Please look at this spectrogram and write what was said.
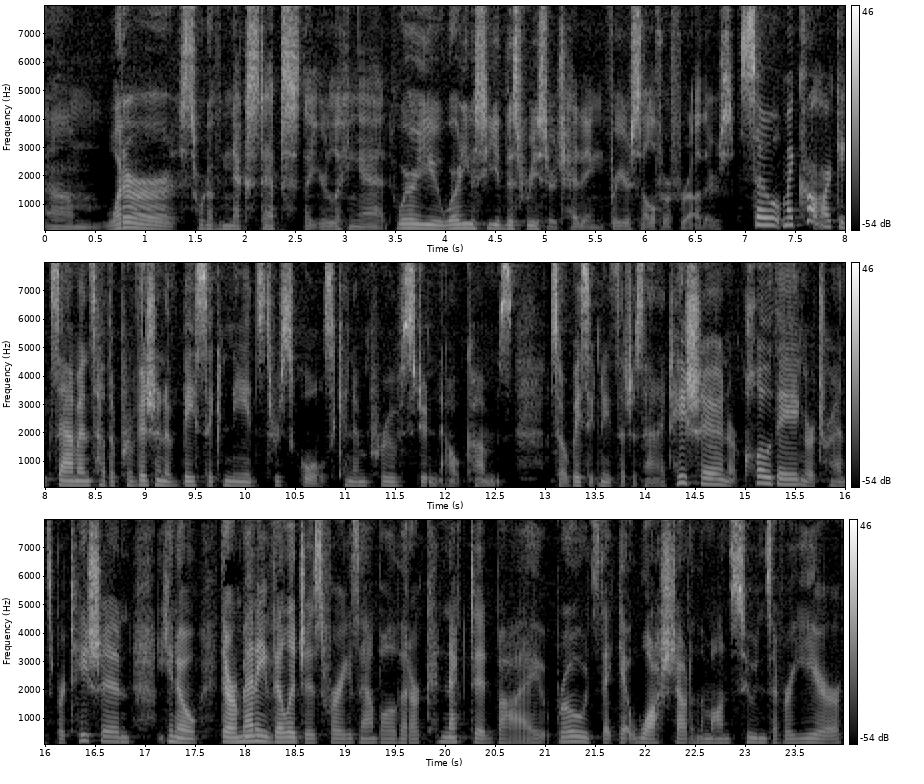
Um, what are sort of next steps that you're looking at? Where are you? Where do you see this research heading for yourself or for others? So my current work examines how the provision of basic needs through schools can improve student outcomes. So, basic needs such as sanitation or clothing or transportation. You know, there are many villages, for example, that are connected by roads that get washed out in the monsoons every year.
